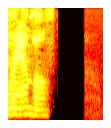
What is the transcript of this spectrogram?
Ramble.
